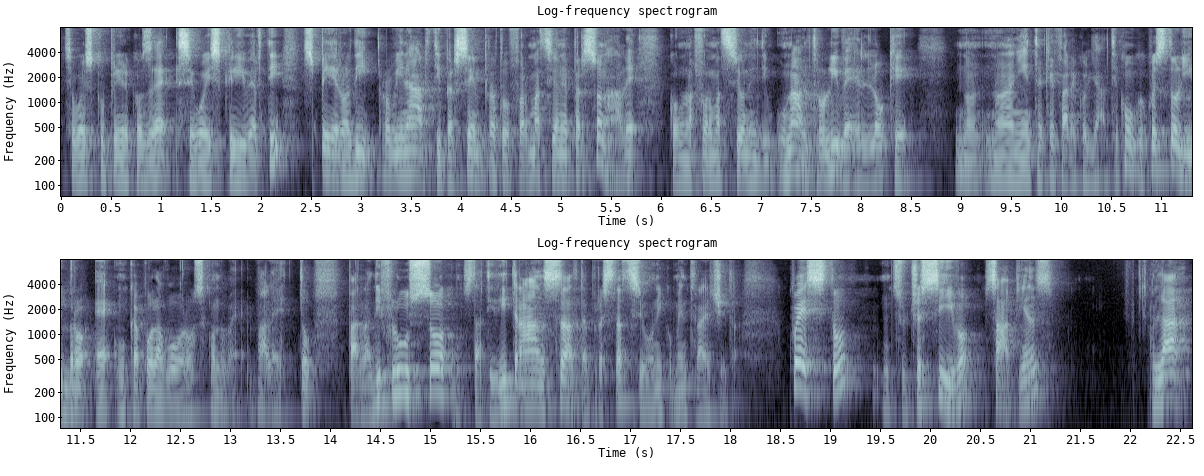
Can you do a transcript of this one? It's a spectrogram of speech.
se vuoi scoprire cos'è se vuoi iscriverti. Spero di rovinarti per sempre la tua formazione personale con una formazione di un altro livello che non, non, ha niente a che fare con gli altri. Comunque questo libro è un capolavoro, secondo me va letto, parla di flusso, stati di trans, alte prestazioni, come entrare, eccetera. Questo, successivo, Sapiens, la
